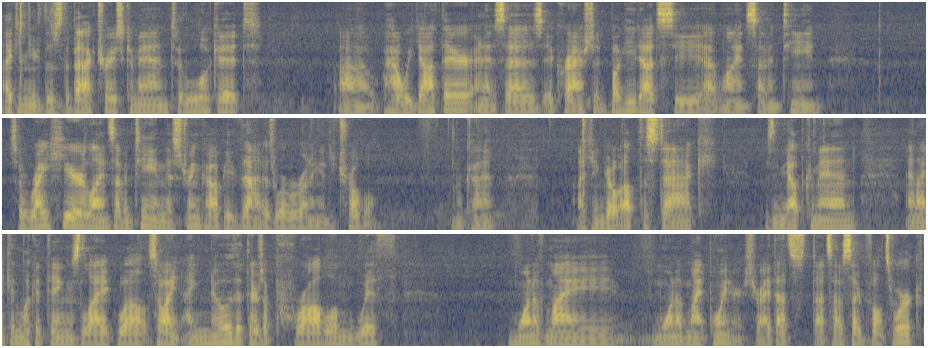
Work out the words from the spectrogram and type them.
I can use this, the backtrace command to look at uh, how we got there, and it says it crashed at buggy.c at line 17. So right here, line 17, this string copy, that is where we're running into trouble. Okay? I can go up the stack using the up command, and I can look at things like, well, so I, I know that there's a problem with one of my one of my pointers, right? That's that's how seg faults work.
